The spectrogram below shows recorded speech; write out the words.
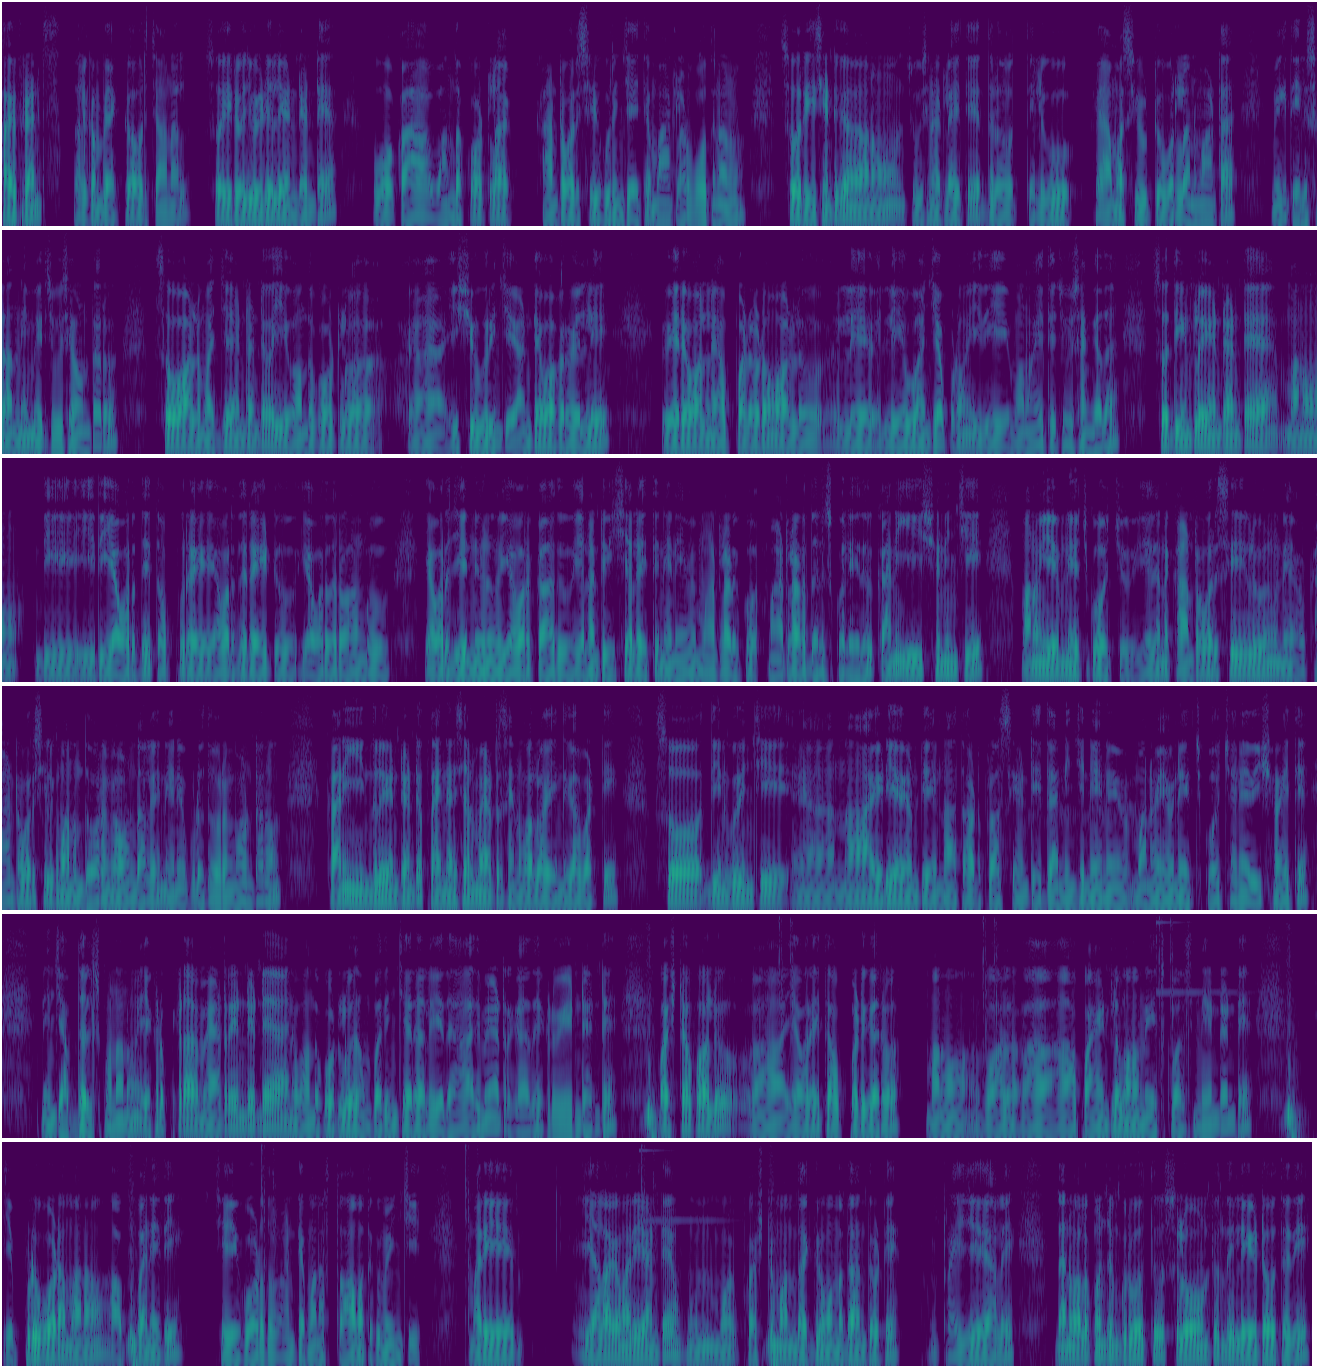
Hi friends welcome back to our channel. So ఈరోజు వీడియోలో ఏంటంటే ఒక వంద కోట్ల కాంట్రవర్సీ గురించి అయితే మాట్లాడబోతున్నాను. సో రీసెంట్గా మనం చూసినట్లయితే ఇద్దరు తెలుగు ఫేమస్ యూట్యూబర్లు అనమాట మీకు తెలుసు అన్నీ మీరు చూసే ఉంటారు. సో వాళ్ళ మధ్య ఏంటంటే ఈ వంద కోట్ల ఇష్యూ గురించి అంటే ఒకరు వెళ్ళి వేరే వాళ్ళని అప్పడగడం వాళ్ళు లే లేవు అని చెప్పడం ఇది మనం అయితే చూసాం కదా. సో దీంట్లో ఏంటంటే మనం దీ ఇది ఎవరిది తప్పు రై ఎవరిది రైటు ఎవరిది రాంగు ఎవరు జెన్యును ఎవరు కాదు ఇలాంటి విషయాలు అయితే నేనేమి మాట్లాడుకో మాట్లాడదలుచుకోలేదు. కానీ ఈ ఇష్యూ నుంచి మనం ఏం నేర్చుకోవచ్చు? ఏదైనా కాంట్రవర్సీలు కాంట్రవర్సీలకు మనం దూరంగా ఉండాలి. నేను ఎప్పుడూ దూరంగా ఉంటాను. కానీ ఇందులో ఏంటంటే ఫైనాన్షియల్ మ్యాటర్స్ ఇన్వాల్వ్ అయింది కాబట్టి సో దీని గురించి నా ఐడియా ఏంటి నా థాట్ ప్రాసెస్ ఏంటి? దాని నుంచి నేను మనం ఏమి నేర్చుకోవచ్చు అనే విషయం అయితే నేను చెప్పదలుచుకున్నాను. ఇక్కడ ఇక్కడ మ్యాటర్ ఏంటంటే ఆయన వంద కోట్లు సంపాదించారా లేదా అది మ్యాటర్ కాదు. ఇక్కడ ఏంటంటే ఫస్ట్ ఆఫ్ ఆల్ ఎవరైతే అప్పు అడిగారో మనం వాళ్ళ ఆ పాయింట్లో మనం నేర్చుకోవాల్సింది ఏంటంటే ఎప్పుడు కూడా మనం అప్పు అనేది చేయకూడదు. అంటే మన స్తోమతకు మించి. మరి ఎలాగ మరి అంటే ఫస్ట్ మన దగ్గర ఉన్న ఉన్నదాంతో ట్రై చేయాలి. దానివల్ల కొంచెం గ్రోత్ స్లో ఉంటుంది లేట్ అవుతుంది.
